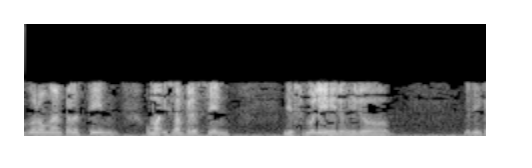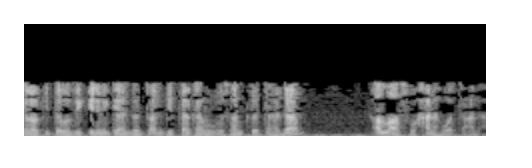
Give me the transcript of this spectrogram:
golongan Palestin, umat Islam Palestin disembelih hidup-hidup? Jadi kalau kita berfikir demikian tuan-tuan, kita akan berusaha terhadap Allah Subhanahu Wa Taala.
